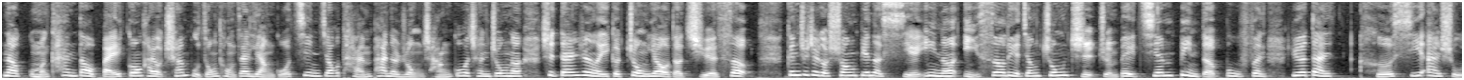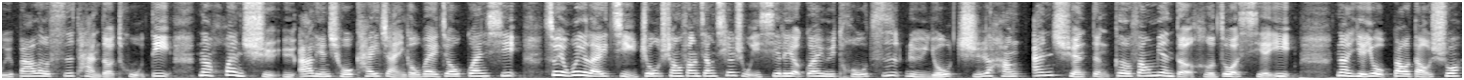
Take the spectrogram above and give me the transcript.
那我们看到白宫还有川普总统在两国建交谈判的冗长过程中呢，是担任了一个重要的角色。根据这个双。边的协议呢？以色列将终止准备兼并的部分约旦。和西岸属于巴勒斯坦的土地，那换取与阿联酋开展一个外交关系。所以未来几周，双方将签署一系列关于投资、旅游、直航、安全等各方面的合作协议。那也有报道说，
